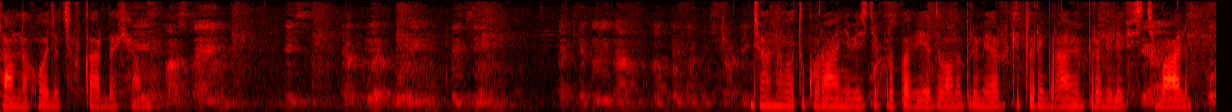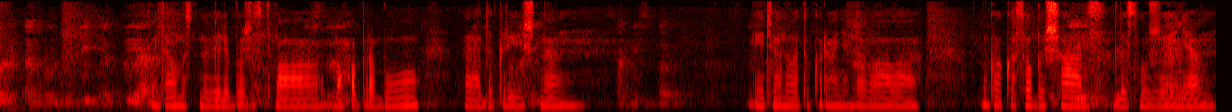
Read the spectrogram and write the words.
там находится в Кардахе. Джанава Тукурани везде проповедовал. Например, в Китуриграме провели фестиваль. И там установили божества Махапрабху, Рада Кришна. И Джанава Тукурани давала ну, как особый шанс для служения.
